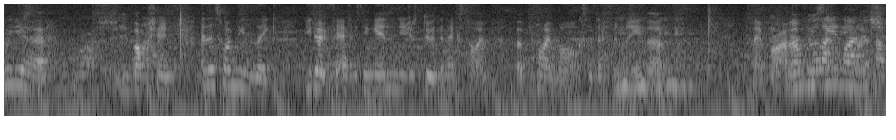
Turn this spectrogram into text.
well, yeah, rushing, and that's what I mean. Like, you don't fit everything in, and you just do it the next time. But Primarks are definitely the main priority. Have we seen any Yeah,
